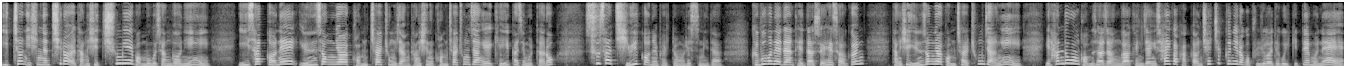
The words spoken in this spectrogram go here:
2020년 7월 당시 추미애 법무부 장관이 이 사건에 윤석열 검찰총장, 당신은 검찰총장에 개입하지 못하도록 수사 지휘권을 발동을 했습니다. 그 부분에 대한 대다수의 해석은 당시 윤석열 검찰총장이 이 한동훈 검사장과 굉장히 사이가 가까운 최측근이라고 분류가 되고 있기 때문에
